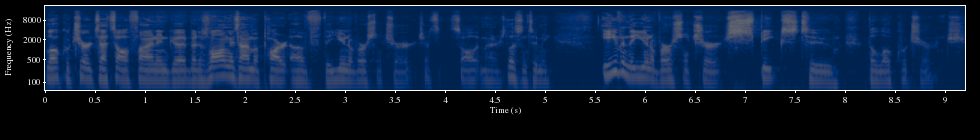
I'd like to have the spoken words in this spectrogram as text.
local church, that's all fine and good, but as long as I'm a part of the universal church, that's, that's all that matters. Listen to me. Even the universal church speaks to the local church.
